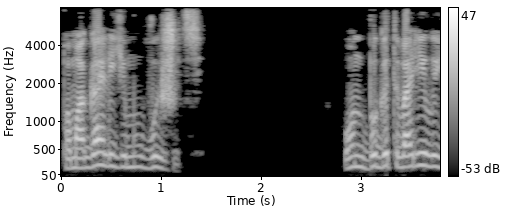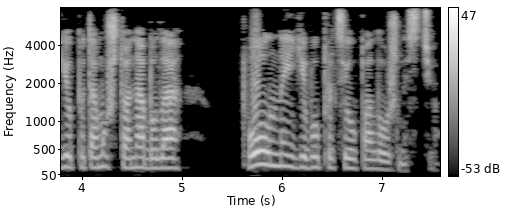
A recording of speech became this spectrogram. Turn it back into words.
помогали ему выжить. Он боготворил ее, потому что она была полной его противоположностью.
